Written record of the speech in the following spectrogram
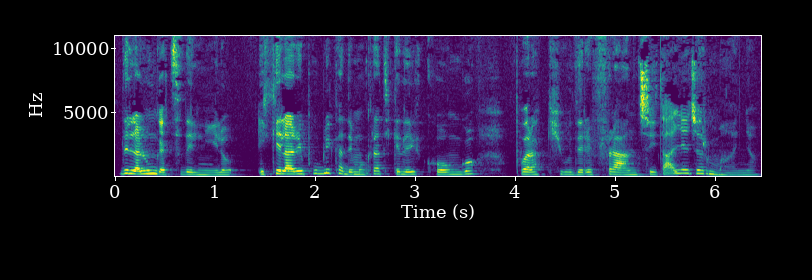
della lunghezza del Nilo e che la Repubblica Democratica del Congo può racchiudere Francia, Italia e Germania.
